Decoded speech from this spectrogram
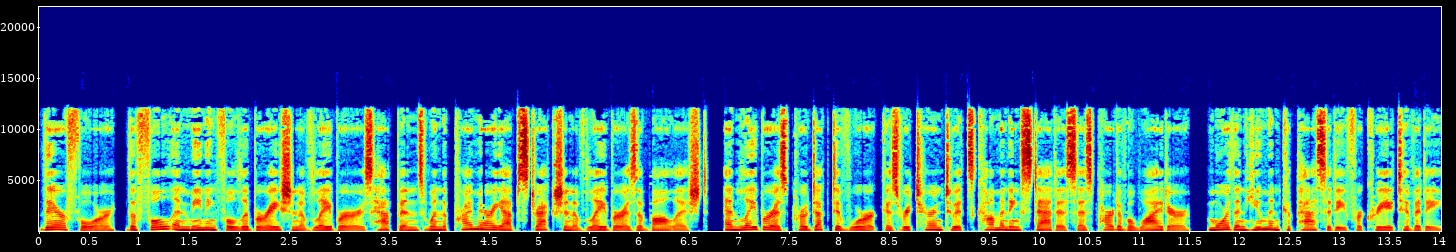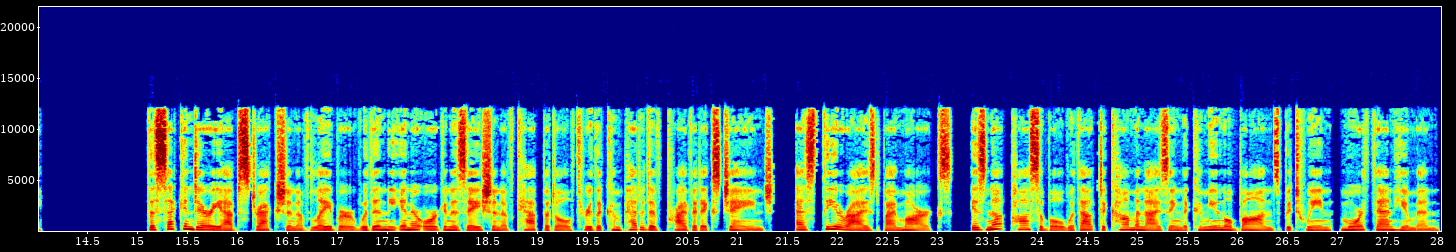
Therefore, the full and meaningful liberation of laborers happens when the primary abstraction of labor is abolished, and labor as productive work is returned to its commoning status as part of a wider, more than human capacity for creativity. The secondary abstraction of labor within the inner organization of capital through the competitive private exchange, as theorized by Marx, is not possible without decommonizing the communal bonds between more than human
